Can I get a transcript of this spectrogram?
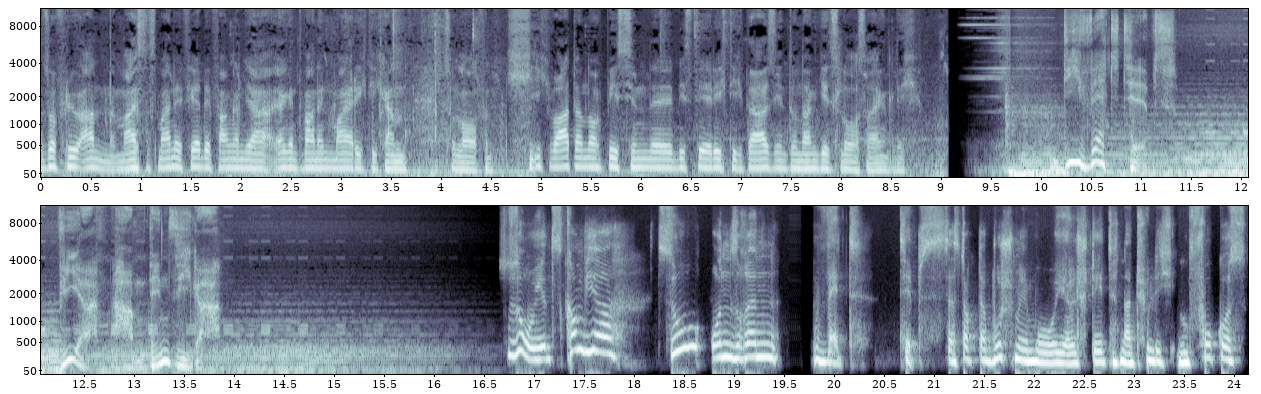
so früh an. Meistens meine Pferde fangen ja irgendwann im Mai richtig an zu laufen. Ich, ich warte noch ein bisschen, äh, bis die richtig da sind und dann geht's los eigentlich. Die Wetttipps. Wir haben den Sieger. So, jetzt kommen wir zu unseren Wetttipps. Tipps. Das Dr. Bush Memorial steht natürlich im Fokus.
